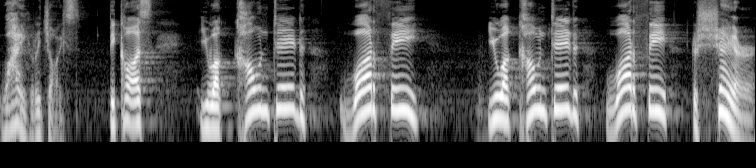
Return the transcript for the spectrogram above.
Why rejoice? Because you are counted worthy, you are counted worthy to share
